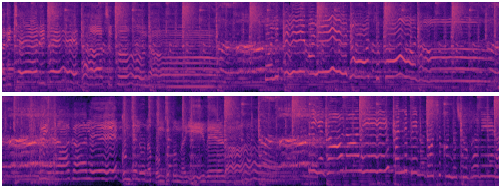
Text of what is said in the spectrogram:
దరి చేరితే దాచుకోనా? తొలి ప్రేమలే దోచుకోనా? ప్రియ రాగాలే గుండెలోన పొంగుతున్న ఈ వేళ. ప్రియ గానాలే కన్నె ప్రేమ దోచుకున్న శుభవేళ.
